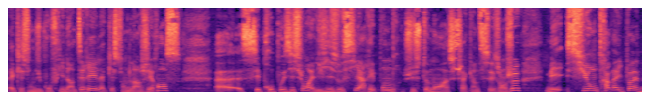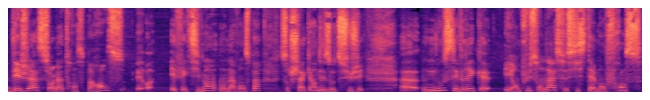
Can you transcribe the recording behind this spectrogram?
la question du conflit d'intérêts, la question de l'ingérence. Euh, ces propositions, elles visent aussi à répondre justement à chacun de ces enjeux. Mais si on ne travaille pas déjà sur la transparence, euh, effectivement, on n'avance pas sur chacun des autres sujets. Euh, nous, c'est vrai que, et en plus, on a ce système en France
